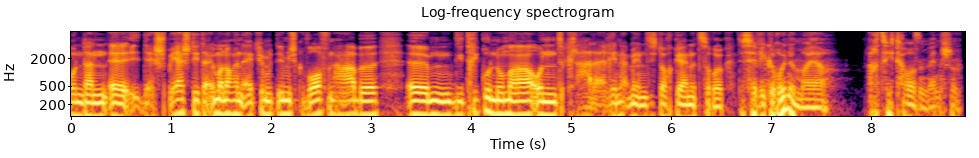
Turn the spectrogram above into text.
und dann äh, der Speer steht da immer noch in der Ecke, mit dem ich geworfen habe, ähm, die Trikotnummer und klar, da erinnert man sich doch gerne zurück. Das ist ja wie Grönemeyer. 80.000 Menschen.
